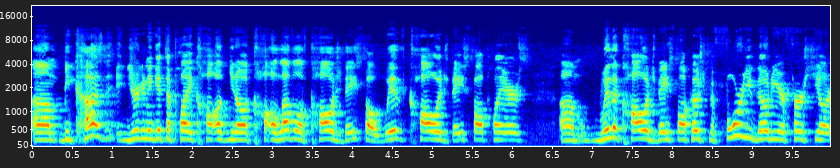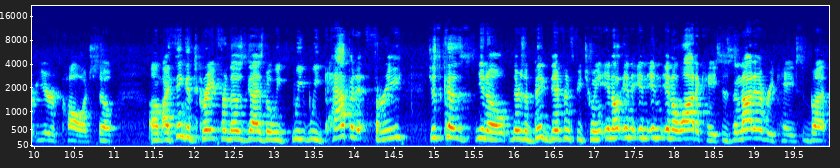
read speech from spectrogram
um, because you're going to get to play, you know, a, a, level of college baseball with college baseball players, um, with a college baseball coach before you go to your first year, year of college. So um, I think it's great for those guys, but we, we, we cap it at three just because you know there's a big difference between in, in in in a lot of cases and not every case, but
